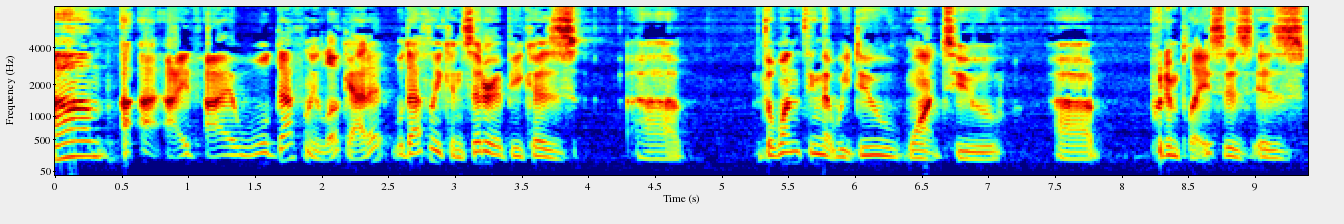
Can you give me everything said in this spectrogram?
Um, I, I, I will definitely look at it. We'll definitely consider it because uh, the one thing that we do want to uh, put in place is is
